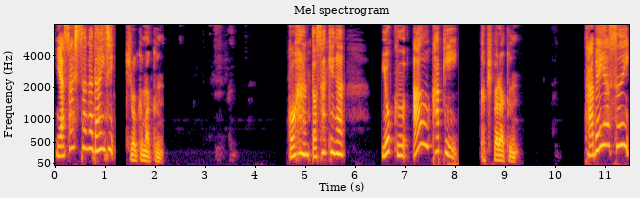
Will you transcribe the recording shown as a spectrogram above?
優しさが大事。白熊くん。ご飯と酒がよく合うカピー。カピパラくん。食べやすい。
